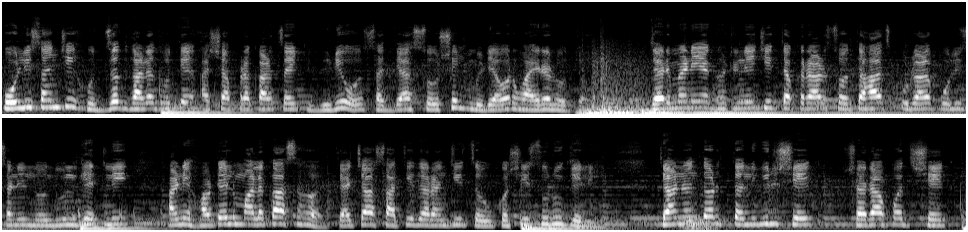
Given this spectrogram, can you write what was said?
पोलिसांची हुज्जत घालत होते अशा प्रकारचा एक व्हिडिओ सध्या सोशल मीडियावर व्हायरल होतो दरम्यान या घटनेची तक्रार स्वतःच कुडाळ पोलिसांनी नोंदवून घेतली आणि हॉटेल मालकासह त्याच्या साथीदारांची चौकशी सुरू केली. त्यानंतर तन्वीर शेख शराफत शेख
